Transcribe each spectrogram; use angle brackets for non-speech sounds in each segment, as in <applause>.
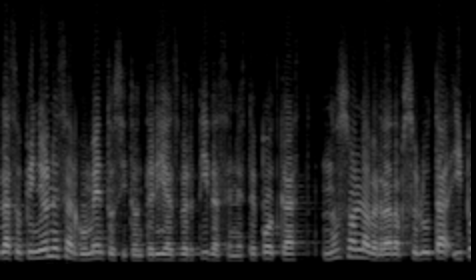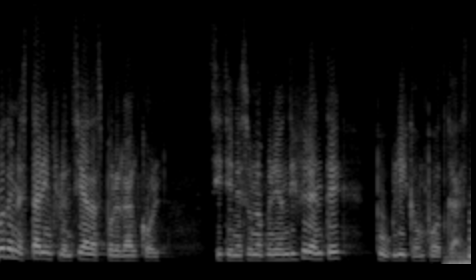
Las opiniones, argumentos y tonterías vertidas en este podcast no son la verdad absoluta y pueden estar influenciadas por el alcohol. Si tienes una opinión diferente, publica un podcast.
